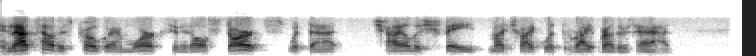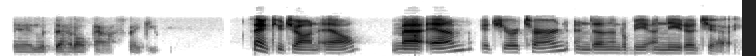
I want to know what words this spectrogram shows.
and that's how this program works. And it all starts with that childish faith, much like what the Wright brothers had. And with that, I'll pass. Thank you. Thank you, John L. Matt M., it's your turn, and then it'll be Anita J.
